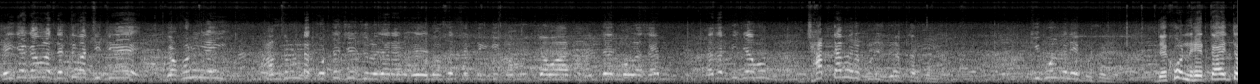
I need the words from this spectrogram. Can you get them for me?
সেই জায়গায় আমরা দেখতে পাচ্ছি যে যখনই এই আন্দোলনটা করতে চেয়েছিল যারা নসর সিদ্দিকি, কামরুজ্জামান, ইমতিয়াজ মোল্লা সাহেব, তাদেরকে যেমন ঝাপটা মেরে পুলিশ করল। কি বলবেন এই প্রসঙ্গে দেখুন, এটাই তো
